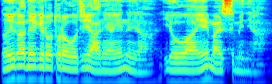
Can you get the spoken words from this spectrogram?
너희가 내게로 돌아오지 아니하였느니라. 여호와의 말씀이니라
